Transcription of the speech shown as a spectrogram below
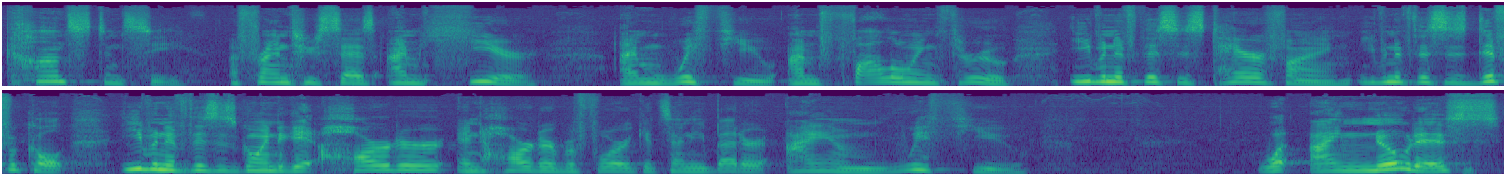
constancy. A friend who says, I'm here, I'm with you, I'm following through, even if this is terrifying, even if this is difficult, even if this is going to get harder and harder before it gets any better, I am with you. What I notice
